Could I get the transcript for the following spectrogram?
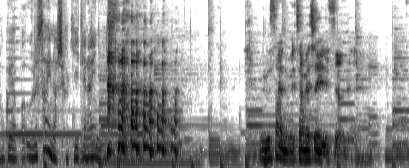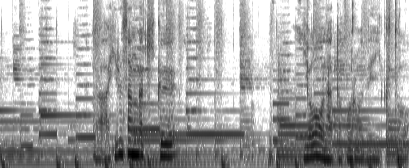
僕やっぱうるさいのしか聞いてないんで うるさいのめちゃめちゃいいですよね。アヒルさんが聞くようなところでいくと。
